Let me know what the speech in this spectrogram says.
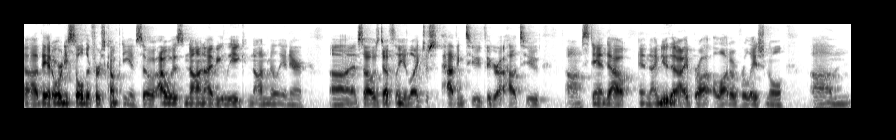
uh, they had already sold their first company, and so I was non Ivy League, non millionaire, uh, and so I was definitely like just having to figure out how to um, stand out. And I knew that I brought a lot of relational um,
